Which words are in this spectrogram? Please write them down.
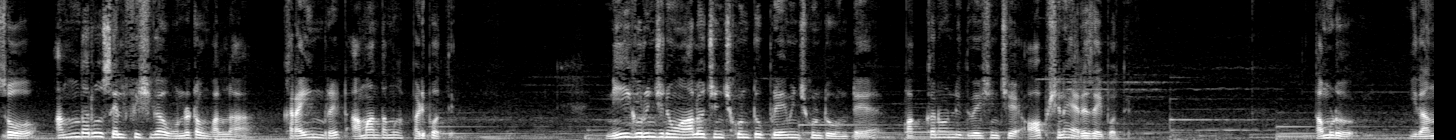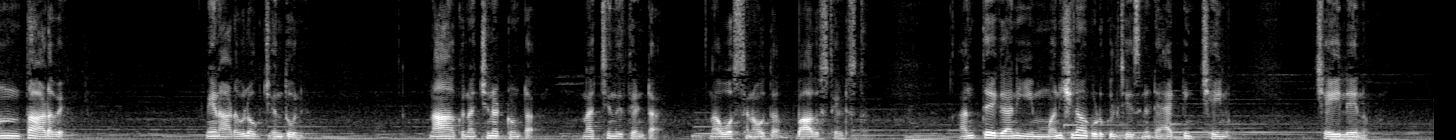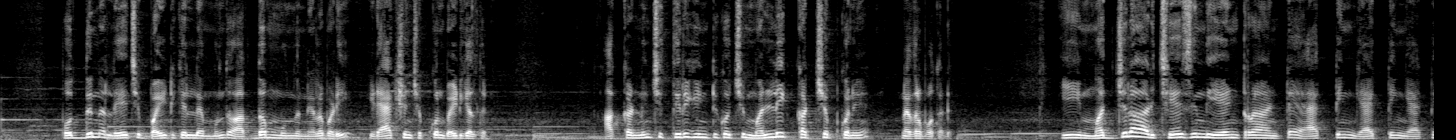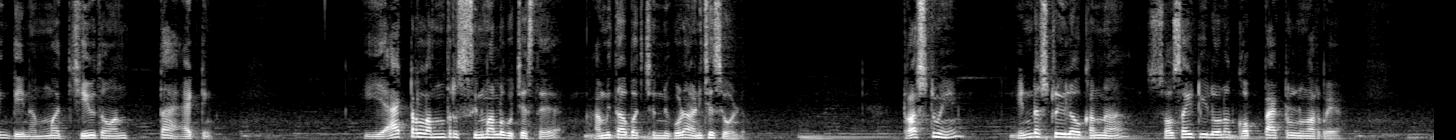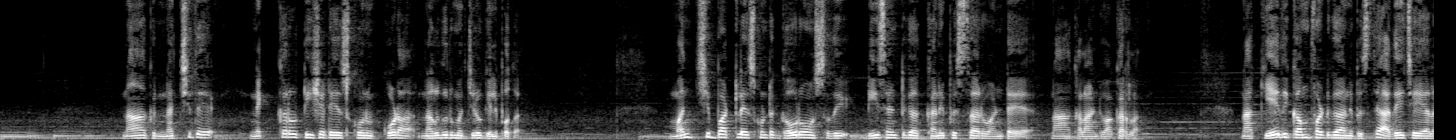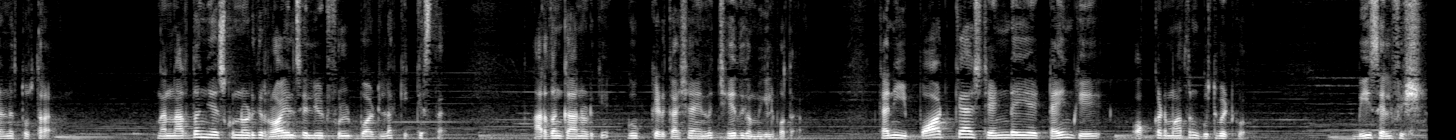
సో అందరూ సెల్ఫిష్గా ఉండటం వల్ల క్రైమ్ రేట్ అమాంతంగా పడిపోద్ది. నీ గురించి నువ్వు ఆలోచించుకుంటూ ప్రేమించుకుంటూ ఉంటే పక్కనోడిని ద్వేషించే ఆప్షనే ఎరేజ్ అయిపోద్ది. తమ్ముడు ఇదంతా అడవే. నేను అడవిలో ఒక జంతువుని. నాకు నచ్చినట్టుంటా. నచ్చింది తింటా. నవ్వొస్తే నవ్వుతా బాధొస్తే ఏడుస్తా. అంతేగాని ఈ మనిషి నా కొడుకులు చేసినట్టు యాక్టింగ్ చేయను. చేయలేను. పొద్దున్న లేచి బయటికి వెళ్ళే ముందు అద్దం ముందు నిలబడి ఈ యాక్షన్ చెప్పుకొని బయటికి వెళ్తాడు అక్కడి నుంచి తిరిగి ఇంటికి వచ్చి మళ్ళీ కట్ చెప్పుకొని నిద్రపోతాడు. ఈ మధ్యలో ఆడి చేసింది ఏంట్రా అంటే యాక్టింగ్ యాక్టింగ్ యాక్టింగ్ దీని అమ్మ జీవితం అంతా యాక్టింగ్. ఈ యాక్టర్లు అందరూ సినిమాల్లోకి వచ్చేస్తే అమితాబ్ బచ్చన్ని కూడా అణిచేసేవాళ్ళు. ట్రస్ట్ మీ ఇండస్ట్రీలో కన్నా సొసైటీలోన గొప్ప యాక్టర్లు ఉన్నారు భయ్యా. నాకు నచ్చితే నిక్కరు టీషర్ట్ వేసుకొని కూడా నలుగురు మధ్యలోకి వెళ్ళిపోతా. మంచి బట్టలు వేసుకుంటే గౌరవం వస్తుంది డీసెంట్గా కనిపిస్తారు అంటే నాకు అలాంటివి అక్కర్లా. నాకు ఏది కంఫర్ట్గా అనిపిస్తే అదే చేయాలని తుత్ర నన్ను అర్థం చేసుకున్నోడికి రాయల్ సెల్యూట్ ఫుల్ బాడీలా కిక్కిస్తా. అర్థం కానుడికి గుక్కెడు కషాయంలో చేదుగా మిగిలిపోతా. కానీ ఈ పాడ్కాస్ట్ ఎండ్ అయ్యే టైంకి ఒక్కటి మాత్రం గుర్తుపెట్టుకో. Be selfish.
